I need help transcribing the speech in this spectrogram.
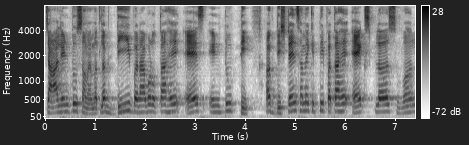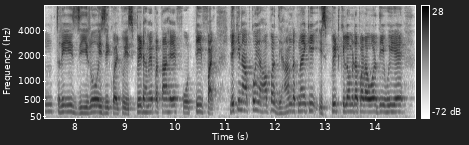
चाल इंटू समय मतलब d बराबर होता है s इंटू टी अब डिस्टेंस हमें कितनी पता है? x plus one three zero is equal to speed हमें पता है 45 लेकिन आपको यहाँ पर ध्यान रखना है कि स्पीड किलोमीटर पर आवर दी हुई है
